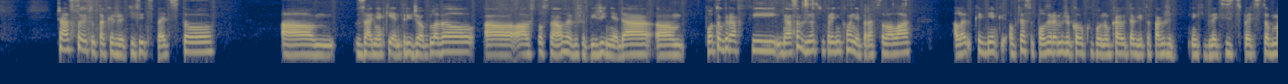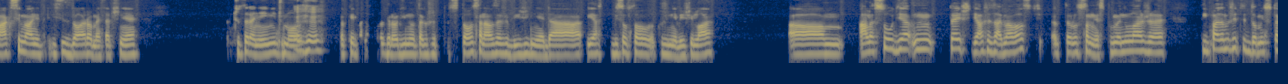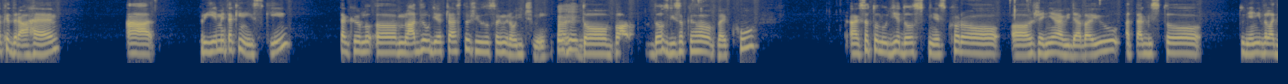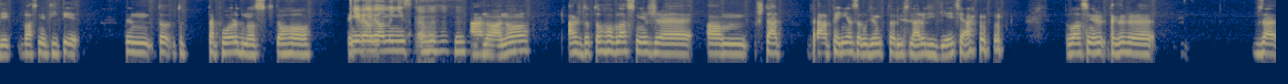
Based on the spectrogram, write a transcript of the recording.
často je tu také, že 1500. Um, za nejaký entry job level, ale z toho sa naozaj že vyžiť nedá. Um, fotografii, ja som v živote pre nikoho nepracovala, ale keď niek- občas sa pozriem, že koľko ponúkajú, tak je to fakt, že nejakých 2500, maximálne 3000 dolárov mesačne, čo teda nie je nič moc. Uh-huh. Keď máš rodinu, takže z toho sa naozaj že vyžiť nedá. Ja by som z toho akože nevyžila. Um, ale sú ľudia, to je ešte ďalšia zaujímavosť, ktorú som nespomenula, že tým pádom, že tie domy sú také drahé a príjem je taký nízky, tak uh, mladí ľudia často žijú so svojimi rodičmi až mm-hmm. do dosť vysokého veku. A sa to ľudia dosť neskoro uh, ženia a vydávajú a takisto tu není veľa detí, vlastne tý, tý, ten, to, to, tá pôrodnosť toho... Je veľmi, veľmi nízka. Mm-hmm. Áno, áno. Až do toho vlastne, že um, štát dáva peniaze ľuďom, ktorým sa narodí dieťa. vlastne, takže za,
